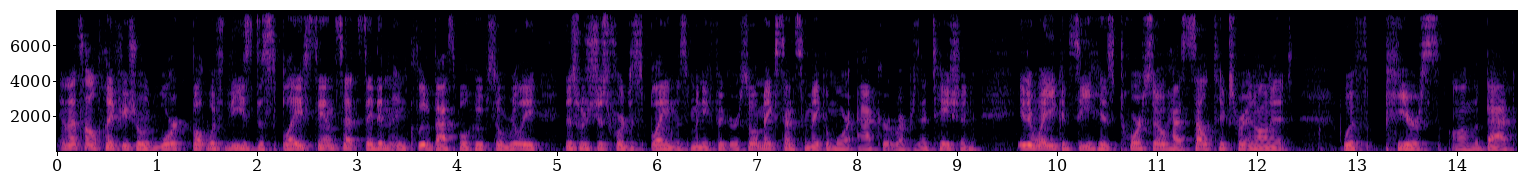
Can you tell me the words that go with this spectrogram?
And that's how play feature would work, but with these display stand sets, they didn't include a basketball hoop, so really this was just for displaying this minifigure, so it makes sense to make a more accurate representation. Either way, you can see his torso has Celtics written on it with Pierce on the back,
